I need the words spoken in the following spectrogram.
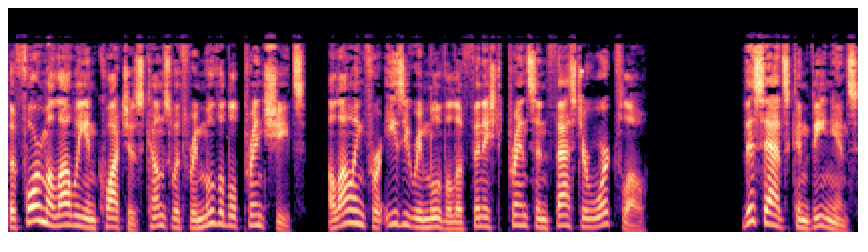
The 4 Malawian Kwachas comes with removable print sheets, allowing for easy removal of finished prints and faster workflow. This adds convenience,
